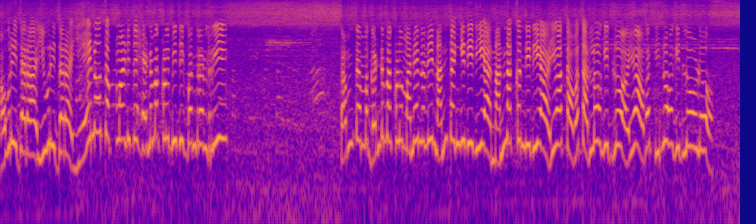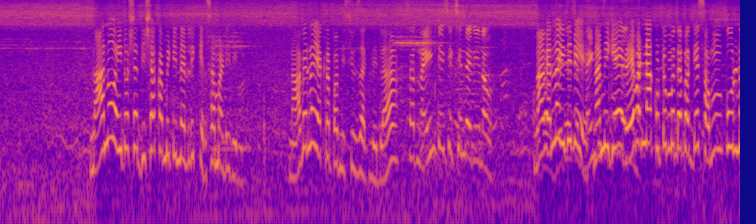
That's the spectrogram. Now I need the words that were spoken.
ಅವರಿದ್ದಾರ ಇವರಿದ್ದಾರ ಏನೋ ತಪ್ಪು ಮಾಡಿದ್ದೆ. ಹೆಣ್ಮಕ್ಳು ಬೀದಿಗೆ ಬಂದ್ರಲ್ರಿ? ತಮ್ಮ ತಮ್ಮ ಗಂಡು ಮಕ್ಕಳು ಮನೆಯಲ್ಲಿ ನನ್ನ ತಂಗಿದಿದೆಯಾ? ನನ್ನ ಅಕ್ಕಂದಿದೆಯಾ? ಅಯ್ಯೋ, ಅವತ್ತು ಅವತ್ತು ಅಲ್ಲಿ ಹೋಗಿದ್ಲು ಅಯ್ಯೋ, ಅವತ್ತು ಇಲ್ಲಿ ಹೋಗಿದ್ಲು ಅವಳು. ನಾನು ಐದು ವರ್ಷ ದಿಶಾ ಕಮಿಟಿನಲ್ಲಿ ಕೆಲಸ ಮಾಡಿದ್ದೀನಿ. ನಾವೆಲ್ಲ ಯಾಕ್ರಪ್ಪ ಮಿಸ್ಯೂಸ್ ಆಗಲಿಲ್ಲ? ಸರ್ ನೈಂಟಿ ಸಿಕ್ಸಿಂದ ಇದೀವಿ ನಾವು. ನಾವೆಲ್ಲ ಇದ್ದೀವಿ ನಮಗೆ ರೇವಣ್ಣ ಕುಟುಂಬದ ಬಗ್ಗೆ ಸಂಪೂರ್ಣ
